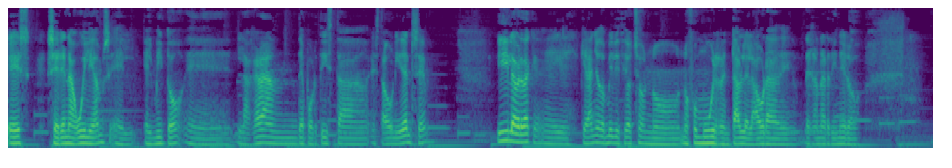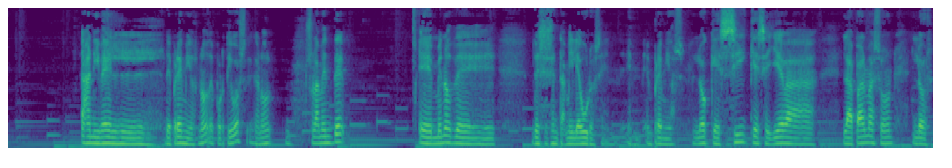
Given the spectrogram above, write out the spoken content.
es Serena Williams, el, el mito, eh, la gran deportista estadounidense. Y la verdad que, que el año 2018 no, no, fue muy rentable la hora de, de ganar dinero a nivel de premios ¿no? deportivos. Ganó solamente eh, menos de, de 60.000 euros en, en, premios. Lo que sí que se lleva la palma son los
